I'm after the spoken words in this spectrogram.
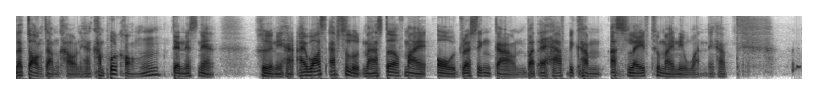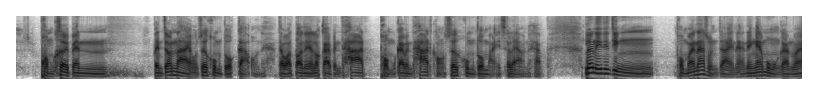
และจองจำเขาเนี่ยฮะคำพูดของเดนิสเนี่ยคือนี่ฮะ I was absolute master of my old dressing gown but I have become a slave to my new one นะครับผมเคยเป็น เป็นเจ้านายของเสื้อคลุมตัวเก่านะแต่ว่าตอนนี้เรากลายเป็นทาสผมกลายเป็นทาสของเสื้อคลุมตัวใหม่ซะแล้วนะครับ เรื่องนี้จริง ๆ ผมว่าน่าสนใจนะในแง่มุมของการว่า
